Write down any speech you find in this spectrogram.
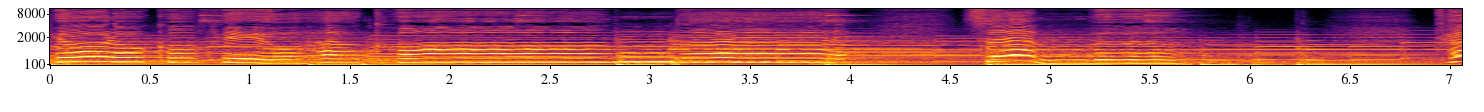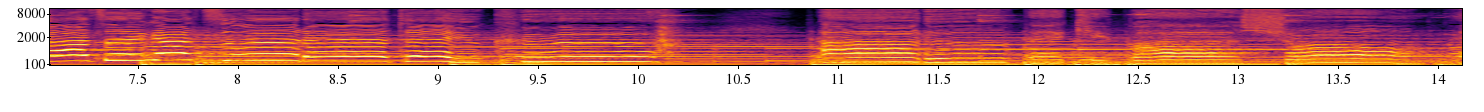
喜びを運んで全部風がずれてゆくあるべき場所へ。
